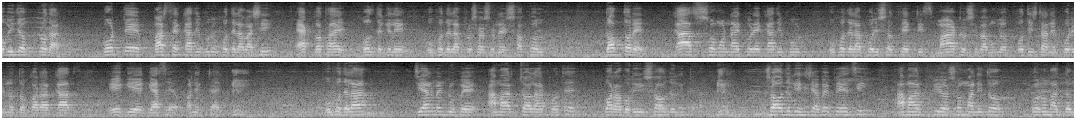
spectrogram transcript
অভিযোগ প্রদান করতে পারছে গাজীপুর উপজেলাবাসী। এক কথায় বলতে গেলে উপজেলা প্রশাসনের সকল দপ্তরের কাজ সমন্বয় করে গাজীপুর উপজেলা পরিষদকে একটি স্মার্ট ও সেবামূলক প্রতিষ্ঠানে পরিণত করার কাজ এগিয়ে গেছে অনেকটাই। উপজেলা চেয়ারম্যান রূপে আমার চলার পথে বরাবরই সহযোগিতা, সহযোগী হিসাবে পেয়েছি আমার প্রিয় সম্মানিত গণমাধ্যম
